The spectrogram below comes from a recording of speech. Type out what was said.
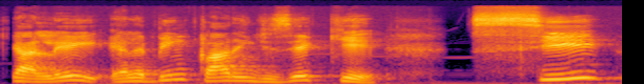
que a lei ela é bem clara em dizer que se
